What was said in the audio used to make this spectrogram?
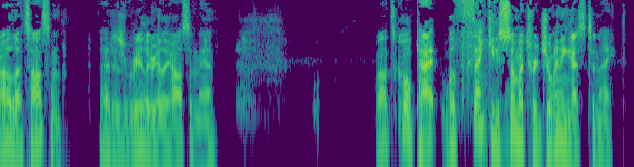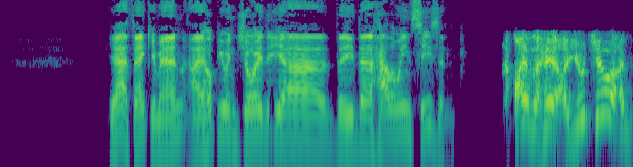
Oh, that's awesome. That is really, really awesome, man. Well, it's cool, Pat. Well, thank you so much for joining us tonight. Yeah, thank you, man. I hope you enjoy the uh, the the Halloween season. I hey, are you two? I'm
